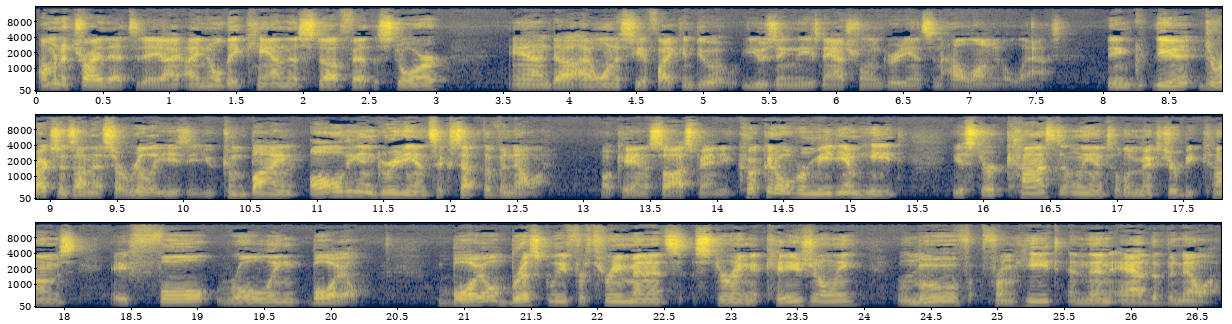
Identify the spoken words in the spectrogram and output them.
I'm going to try that today. I, I, know they can this stuff at the store, and uh, I want to see if I can do it using these natural ingredients and how long it'll last. The, the directions on this are really easy. You combine all the ingredients except the vanilla, okay, in a saucepan. You cook it over medium heat. You stir constantly until the mixture becomes a full rolling boil. Boil briskly for three minutes, stirring occasionally. Remove from heat and then add the vanilla.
